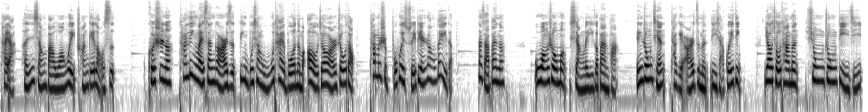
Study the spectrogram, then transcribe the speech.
他呀，很想把王位传给老四。可是呢，他另外三个儿子并不像吴太伯那么傲娇而周到，他们是不会随便让位的。那咋办呢？吴王寿梦想了一个办法，临终前他给儿子们立下规定，要求他们兄终弟及，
